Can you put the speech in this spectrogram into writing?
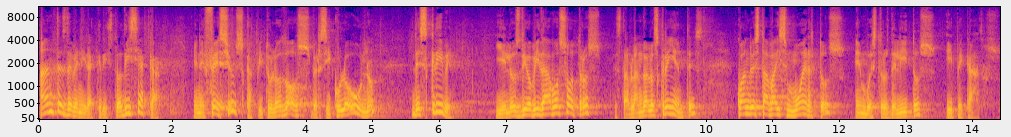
antes de venir a Cristo? Dice acá, en Efesios capítulo 2, versículo 1, describe, y Él os dio vida a vosotros, está hablando a los creyentes, cuando estabais muertos en vuestros delitos y pecados.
